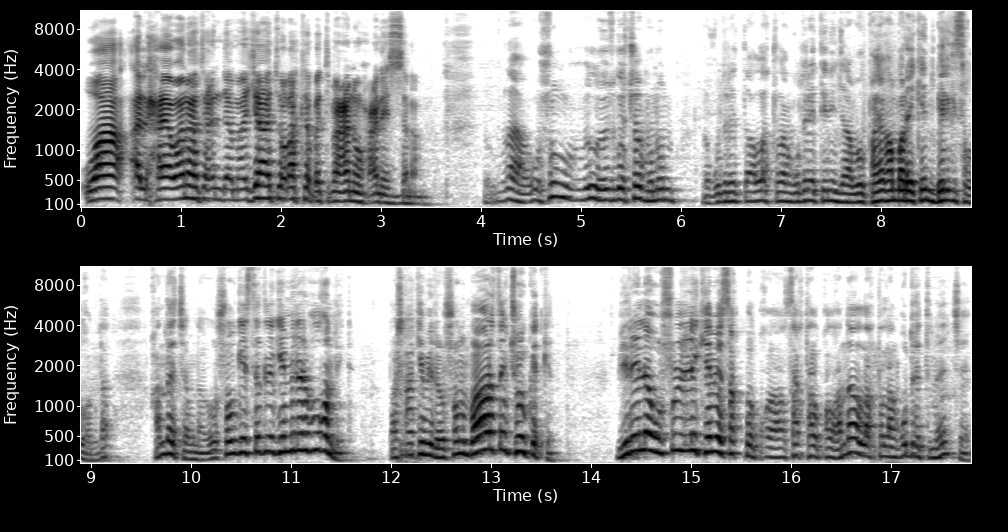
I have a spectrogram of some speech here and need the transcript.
والحيوانات عندما جاءت وركبت مع نوح عليه السلام. نعم وشو shumë شو është құдірет алла тағаланың құдіретінен жаңағы бұл пайғамбар екенінің белгісі болған да қандайша мына ошол кезде деле кемелер болған дейді башка кемелер ошонун баарысы чөгүп кеткен бир эле ушул эле кеме сакталып калган да аллах тааланын кудурети мененчи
